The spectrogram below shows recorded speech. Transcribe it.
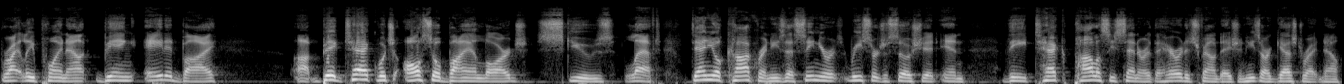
rightly point out, being aided by uh, big tech, which also by and large skews left. Daniel Cochrane, he's a senior research associate in the Tech Policy Center at the Heritage Foundation. He's our guest right now.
